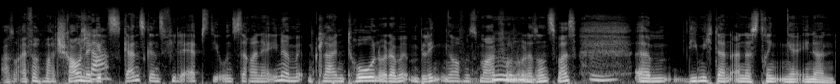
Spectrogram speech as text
also einfach mal schauen. Da Klar. gibt es ganz, ganz viele Apps, die uns daran erinnern, mit einem kleinen Ton oder mit einem Blinken auf dem Smartphone Mhm. oder sonst was, ähm, die mich dann an das Trinken erinnern.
